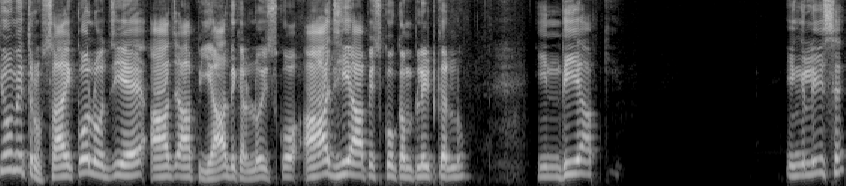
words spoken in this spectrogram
क्यों मित्रों? साइकोलॉजी है, आज आप याद कर लो इसको, आज ही आप इसको कंप्लीट कर लो। हिंदी है आपकी? इंग्लिश है?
